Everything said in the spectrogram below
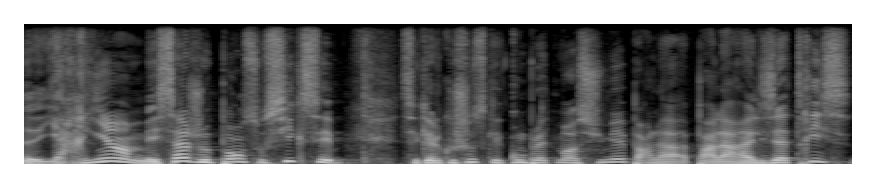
il y a rien. Mais ça, je pense aussi que c'est, c'est quelque chose qui est complètement assumé par la, par la réalisatrice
